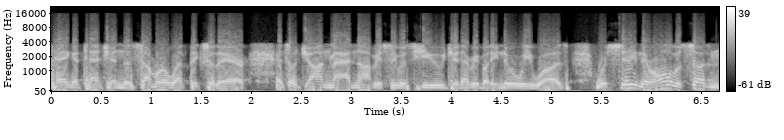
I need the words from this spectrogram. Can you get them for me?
paying attention, the Summer Olympics are there, and so John Madden obviously was huge, and everybody knew who he was. We're sitting there, all of a sudden,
